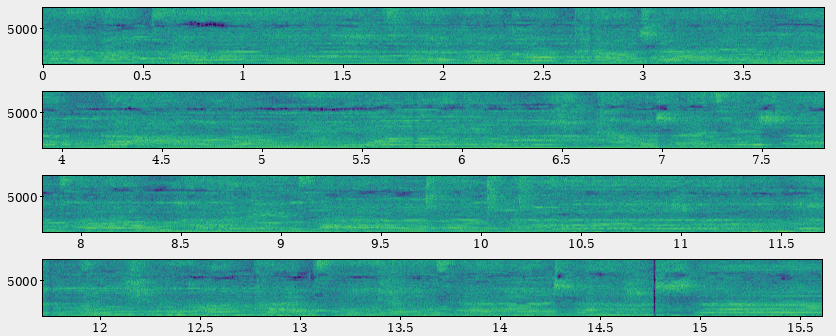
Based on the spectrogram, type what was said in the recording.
คยรักใจเธอก็คงเข้าใจเรื่องราวเหล่านี้ เข้าใจที่ฉันทำให้เธอแบบนั้นมันคือความรักที่ให้เธอจากฉัน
